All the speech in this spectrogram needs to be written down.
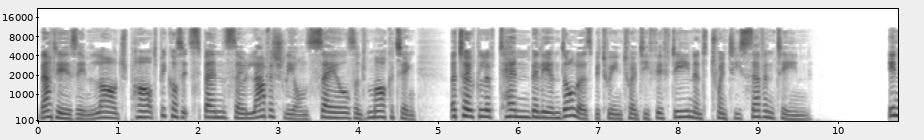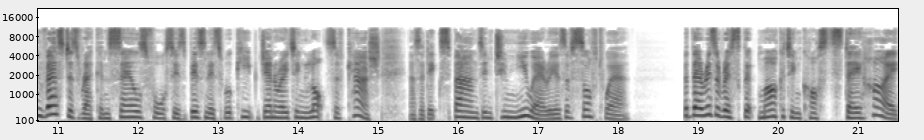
That is in large part because it spends so lavishly on sales and marketing, a total of $10 billion between 2015 and 2017. Investors reckon Salesforce's business will keep generating lots of cash as it expands into new areas of software. But there is a risk that marketing costs stay high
